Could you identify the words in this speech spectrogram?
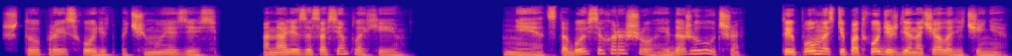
Что происходит? Почему я здесь? Анализы совсем плохие? Нет, с тобой все хорошо, и даже лучше. Ты полностью подходишь для начала лечения.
